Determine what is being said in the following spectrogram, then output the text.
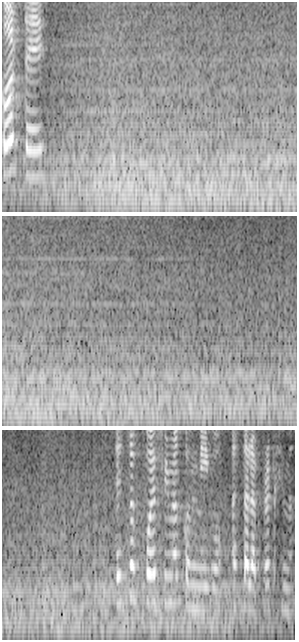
Corte. Esto fue Firma conmigo. Hasta la próxima.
